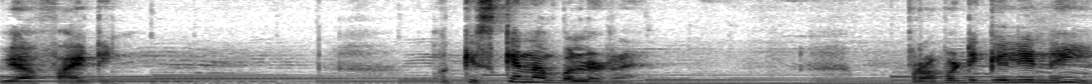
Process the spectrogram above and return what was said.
वी आर फाइटिंग और किसके नाम पर लड़ रहे हैं? प्रॉपर्टी के लिए नहीं।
